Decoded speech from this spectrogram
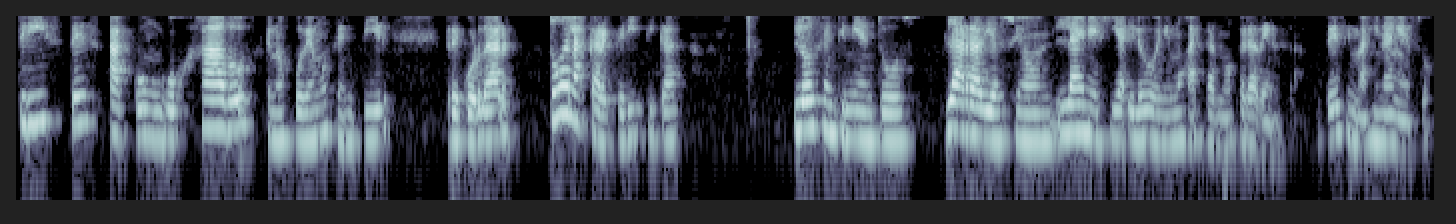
tristes, acongojados que nos podemos sentir, recordar todas las características, los sentimientos, la radiación, la energía y luego venimos a esta atmósfera densa. Ustedes se imaginan eso.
